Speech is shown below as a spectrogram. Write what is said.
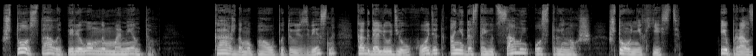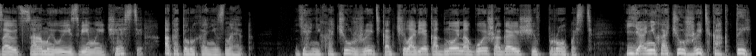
Что стало переломным моментом? Каждому по опыту известно, когда люди уходят, они достают самый острый нож — что у них есть, и пронзают самые уязвимые части, о которых они знают. Я не хочу жить, как человек, одной ногой шагающий в пропасть. Я не хочу жить, как ты.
